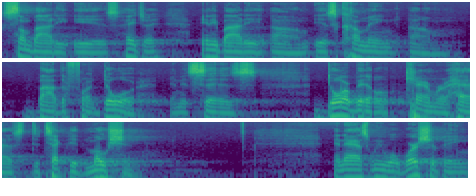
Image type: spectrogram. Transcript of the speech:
somebody is, hey Jay, anybody um, is coming um, by the front door and it says, doorbell camera has detected motion. And as we were worshiping,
